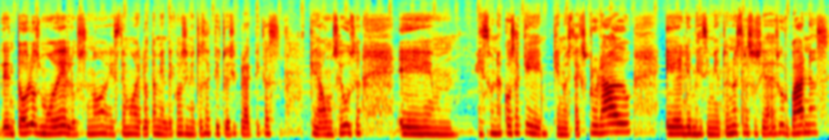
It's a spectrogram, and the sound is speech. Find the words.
en todos los modelos, ¿no? este modelo también de conocimientos, actitudes y prácticas que aún se usa. Eh, es una cosa que, que, no está explorado, el envejecimiento en nuestras sociedades urbanas,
